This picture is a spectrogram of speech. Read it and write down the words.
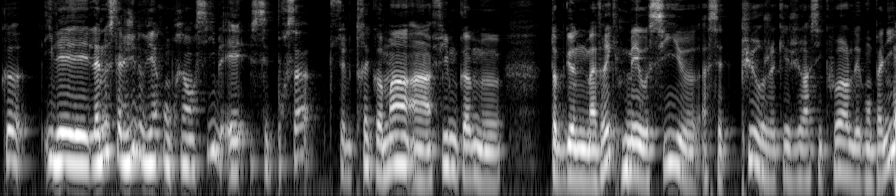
que il est, la nostalgie devient compréhensible et c'est pour ça, c'est très commun à un film comme euh, Top Gun Maverick, mais aussi euh, à cette purge qui est Jurassic World et compagnie.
